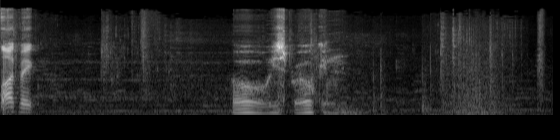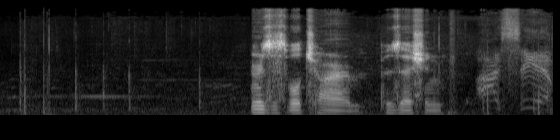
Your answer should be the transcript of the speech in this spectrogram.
Lockpick. Oh, he's broken. Irresistible charm. Possession. I see him.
